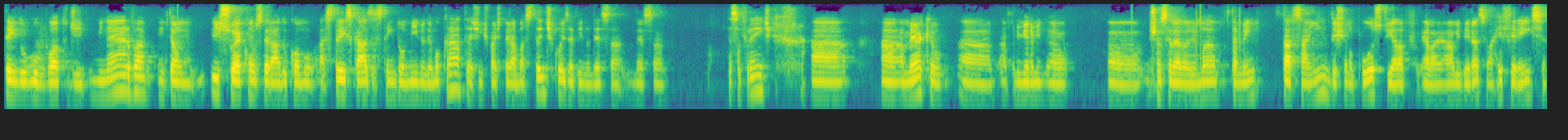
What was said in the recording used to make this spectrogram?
tendo o voto de Minerva. Então, isso é considerado como as três casas têm domínio democrata. A gente vai esperar bastante coisa vindo dessa, dessa, dessa frente. A, a Merkel, a, a primeira a, chanceler alemã, também está saindo, deixando o posto, e ela, ela é a liderança, é uma referência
